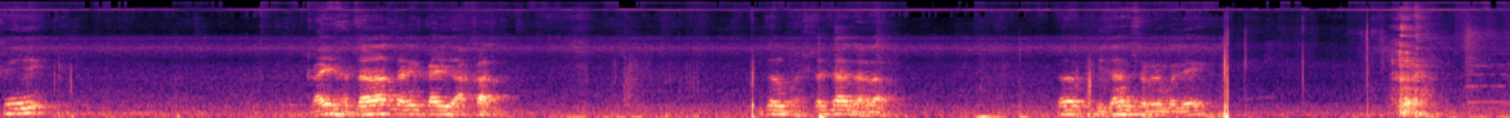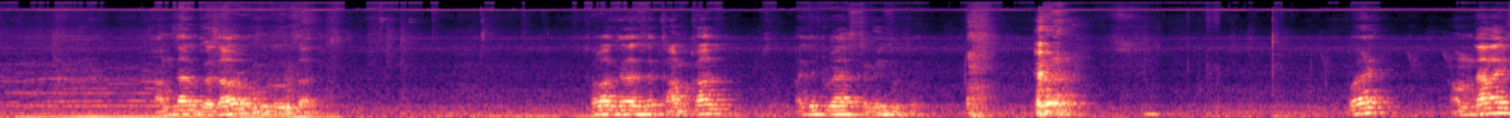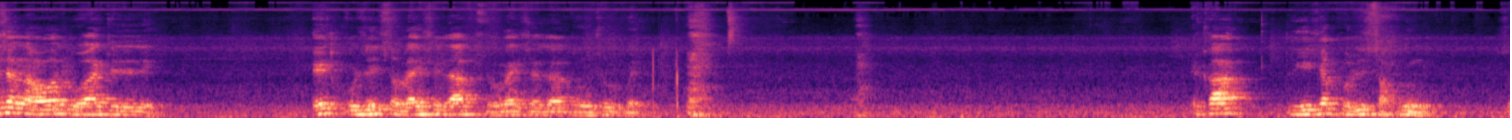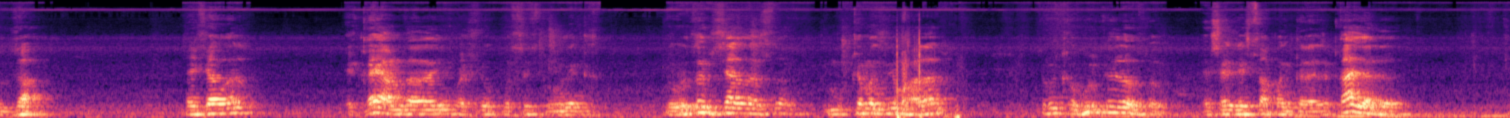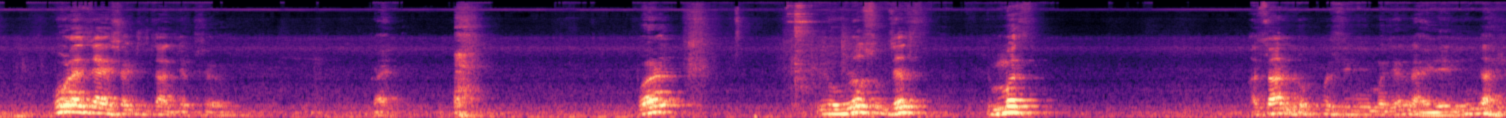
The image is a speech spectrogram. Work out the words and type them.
की काही हजारात आणि काही लाखात जर भ्रष्टाचार झाला तर विधानसभेमध्ये आमदार गदावरून बोलवतात सभागृहाचं कामकाज अनेक वेळा स्थगित होतं. पण आमदारांच्या नावावर गोळा केलेले. एक कोटी चौऱ्याऐंशी लाख चौऱ्याऐंशी हजार दोनशे रुपये. एका लेखीच्या पोलीस सापडून सुद्धा त्याच्यावर एकाही आमदारांनी प्रश्न उपस्थित करू नये एवढं तर विचारलं असतं की मुख्यमंत्री महाराज तुम्ही कबूल केलं होतं एस आय टी स्थापन करायचं काय झालं? कोण आहे संस्थेचा अध्यक्ष काय? पण एवढं सुद्धा हिंमत आता लोकप्रतिनिधीमध्ये राहिलेली नाही.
